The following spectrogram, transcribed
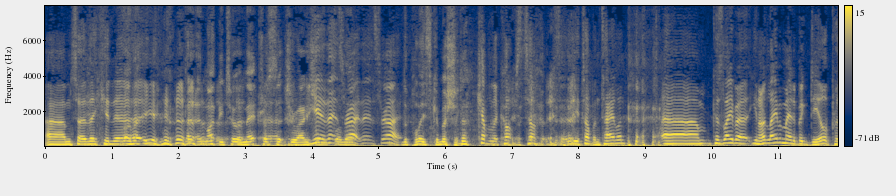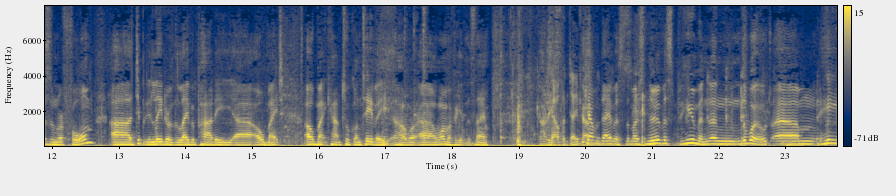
um, so they can. Uh, But it might be to a mattress situation. yeah, that's the- right. That's right. The police commissioner. a couple of cops top, you're top and tailing. Because Labor, you know, Labor made a big deal of prison reform. Uh, Deputy Leader of the Labor Party, uh, old mate, old mate can't talk on TV. Oh, uh, why am I forgetting his name? God, Kelvin Davis. Kelvin Kelvin Davis, Davis. the most nervous human in the world. Um, he,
